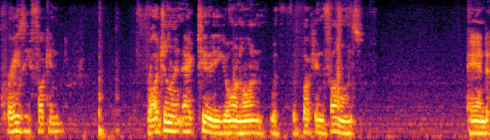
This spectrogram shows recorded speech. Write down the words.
crazy fucking fraudulent activity going on with the fucking phones. And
